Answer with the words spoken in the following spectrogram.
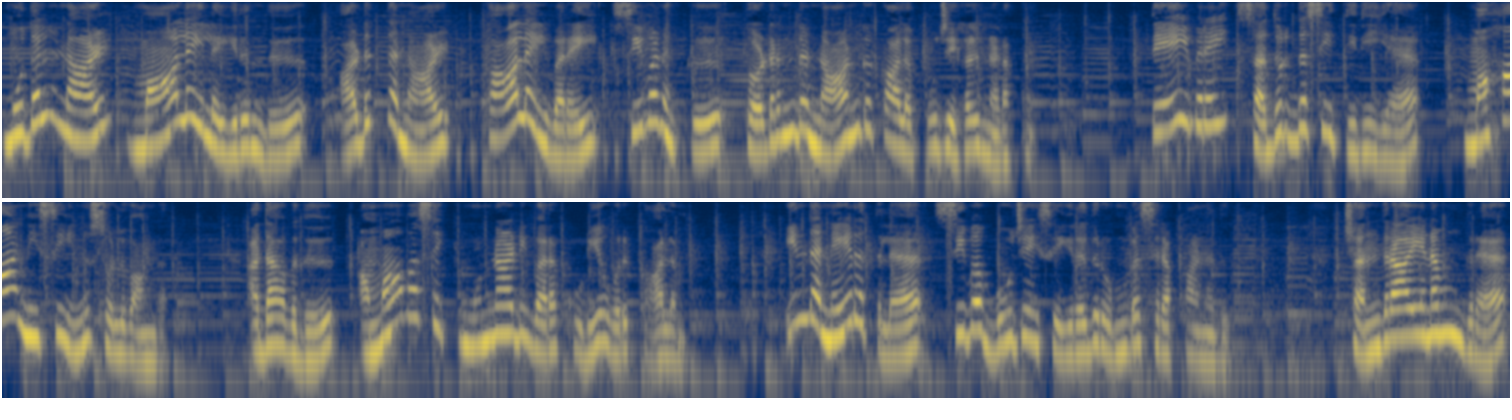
முதல் நாள் மாலையில இருந்து அடுத்த நாள் காலை வரை சிவனுக்கு தொடர்ந்து நான்கு கால பூஜைகள் நடக்கும். தேய்பிரை சதுர்தசி திதிய மகாநிசின்னு சொல்லுவாங்க. அதாவது அமாவாசைக்கு முன்னாடி வரக்கூடிய ஒரு காலம். இந்த நேரத்துல சிவ பூஜை செய்யறது ரொம்ப சிறப்பானது. சந்திராயணம்ங்கிற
